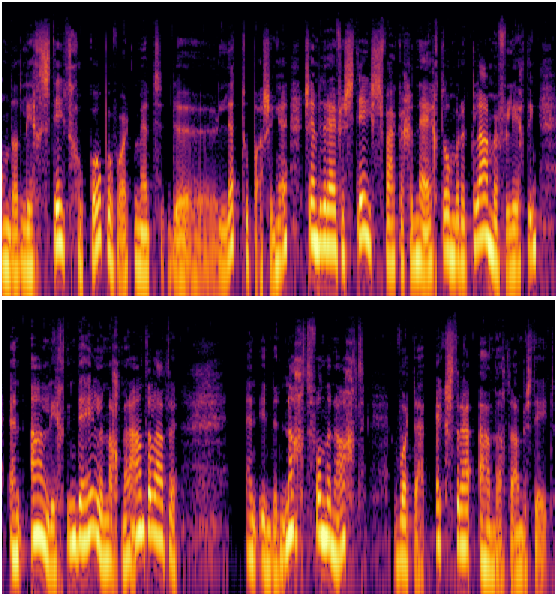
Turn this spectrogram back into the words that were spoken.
Omdat licht steeds goedkoper wordt met de LED-toepassingen, zijn bedrijven steeds vaker geneigd om reclameverlichting en aanlichting de hele nacht maar aan te laten. En in de nacht van de nacht wordt daar extra aandacht aan besteed.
